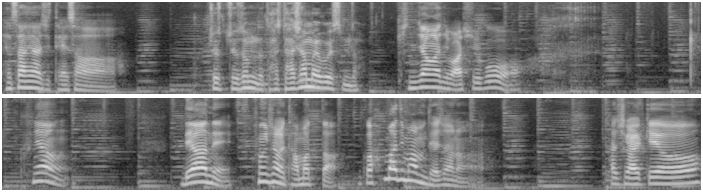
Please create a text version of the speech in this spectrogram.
대사 해야지 대사. 죄, 죄송합니다. 다시 다시 한번 해보겠습니다. 긴장하지 마시고 그냥 내 안에 부평시장을 담았다. 이거 한마디만 하면 되잖아. 다시 갈게요.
